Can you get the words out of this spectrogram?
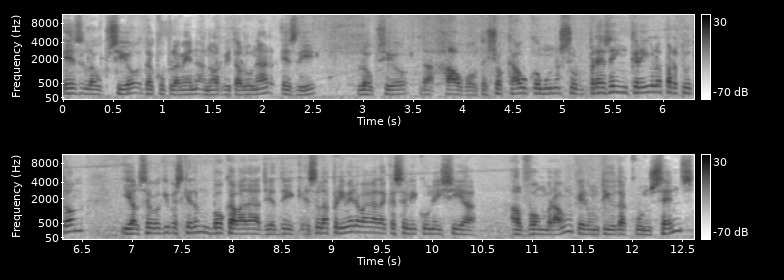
és l'opció d'acoplament en òrbita lunar, és dir, l'opció de Howbolt. Això cau com una sorpresa increïble per tothom i el seu equip es queden bocabadats, ja et dic. És la primera vegada que se li coneixia al Von Braun, que era un tio de consens,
